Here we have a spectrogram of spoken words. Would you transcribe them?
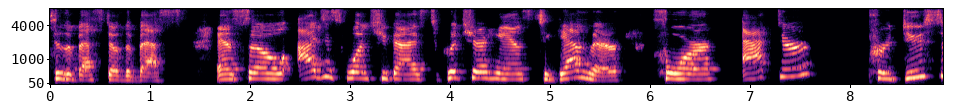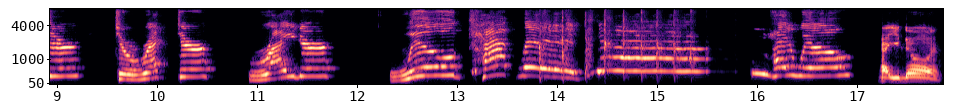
to the best of the best. And so I just want you guys to put your hands together for actor, producer, director, writer, Will Catlett. Yay! Hey, Will. How you doing?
